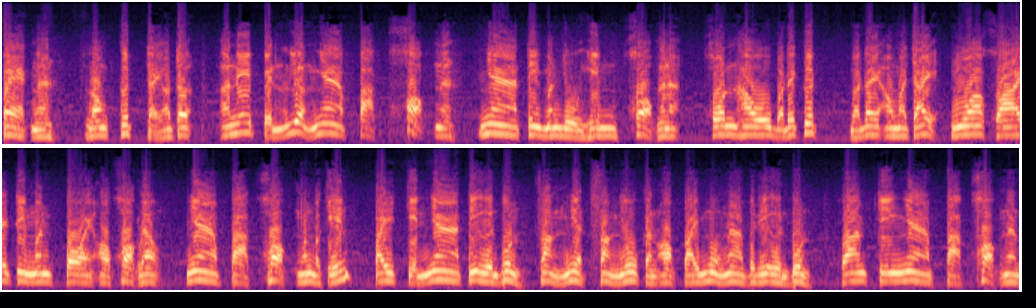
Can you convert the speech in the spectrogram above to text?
แปลกนะ ลองกึดใจเอาเถอะอันนี้เป็นเรื่องแง่ปากคอกนะแง่ที่มันอยู่หิมคอกนั่นนะคนเฮาบ่ได้กึด บ่ได้เอามาใจงัวควายที่มันปล่อยออกคอกแล้วแง่ปากคอกมันบ่กิน ไปกินหญ้าที่อื่นปุ้นฟังเงียดฟังยูกันออกไปมุ่งหน้าไปที่อื่นปุ้นความจริงเนี่ปากคอกนั่น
